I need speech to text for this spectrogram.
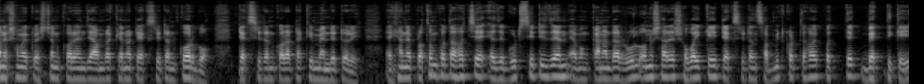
অনেক সময় কোয়েশ্চন করেন যে আমরা কেন ট্যাক্স রিটার্ন করব? ট্যাক্স রিটার্ন করাটা কি ম্যান্ডেটরি এখানে প্রথম কথা হচ্ছে এজ এ গুড সিটিজেন এবং কানাডার রুল অনুসারে সবাইকেই ট্যাক্স রিটার্ন সাবমিট করতে হয়, প্রত্যেক ব্যক্তিকেই,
